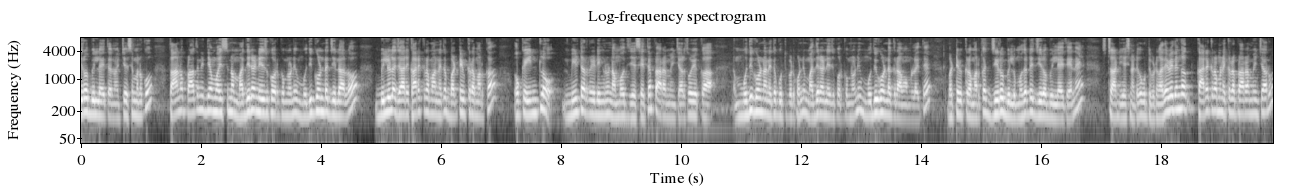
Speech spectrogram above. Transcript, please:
జీరో బిల్లు అయితే వచ్చేసి మనకు తాను ప్రాతినిధ్యం వహిస్తున్న మదిర నియోజకవర్గంలోని ముదిగొండ జిల్లాలో బిల్లుల జారీ కార్యక్రమాన్ని అయితే బట్టి విక్రమార్క ఒక ఇంట్లో మీటర్ రీడింగ్ను నమోదు చేసి అయితే ప్రారంభించారు. సో ఈ యొక్క ముదిగొండ అయితే గుర్తుపెట్టుకోండి. మధిర నియోజకవర్గంలోని ముదిగొండ గ్రామంలో అయితే బట్టి విక్రమార్క జీరో బిల్లు మొదటి జీరో బిల్లు అయితేనే స్టార్ట్ చేసినట్టుగా గుర్తుపెట్టుకోండి. అదేవిధంగా కార్యక్రమాన్ని ఎక్కడ ప్రారంభించారు?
